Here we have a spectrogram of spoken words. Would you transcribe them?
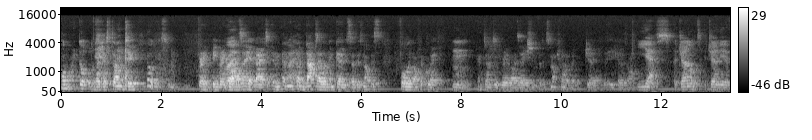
oh my god, what have I just done to, oh, yes, and very, being very Right. blasé about it, and, and, Right. and that element goes, so there's not this falling off a cliff Mm. in terms of realization, but it's much more of a journey that he goes on. Yes, a, journal, a journey of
